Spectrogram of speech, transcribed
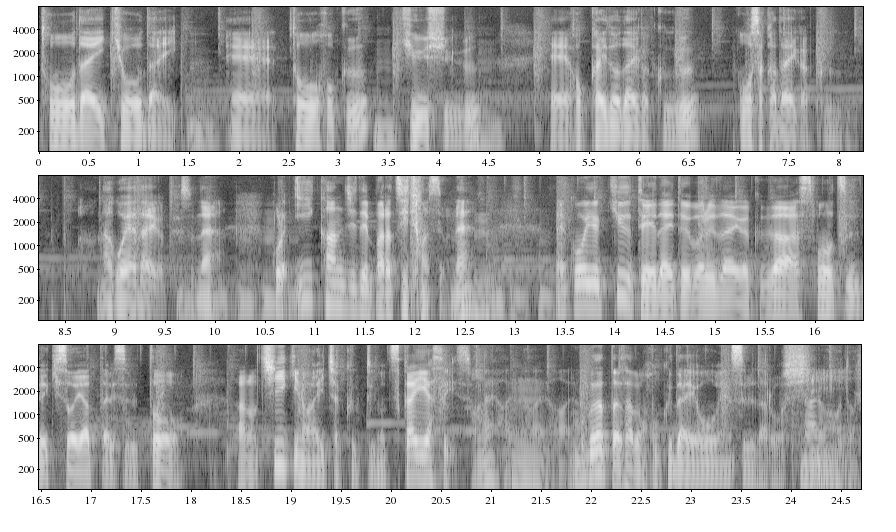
東大京大、うん。えー東北、うん。九州、うん。えー北海道大学大阪大学名古屋大学ですよね、うんこれいい感じでばらついてますよね、うこういう旧帝大と呼ばれる大学がスポーツで競い合ったりするとあの地域の愛着っていうのを使いやすいですよね、はいはいはいはい。僕だったら多分北大を応援するだろうし。なるほどね。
